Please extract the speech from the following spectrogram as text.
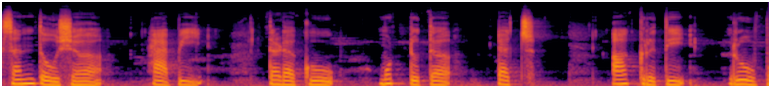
ಸಂತೋಷ ಹ್ಯಾಪಿ ತಡಕು ಮುಟ್ಟುತ್ತ ಟಚ್ ಆಕೃತಿ ರೂಪ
